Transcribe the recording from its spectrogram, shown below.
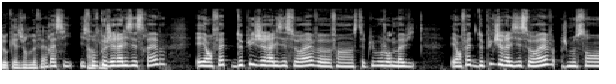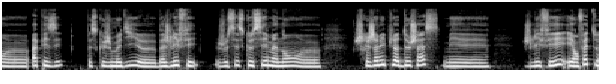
l'occasion de le faire Bah si, il se ah, trouve que j'ai réalisé ce rêve. Et en fait, depuis que j'ai réalisé ce rêve, euh, enfin, c'était le plus beau jour de ma vie. Et en fait, depuis que j'ai réalisé ce rêve, je me sens euh, apaisé parce que je me dis, euh, bah je l'ai fait. Je sais ce que c'est maintenant. je serai jamais pilote de chasse, mais je l'ai fait. Et en fait,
